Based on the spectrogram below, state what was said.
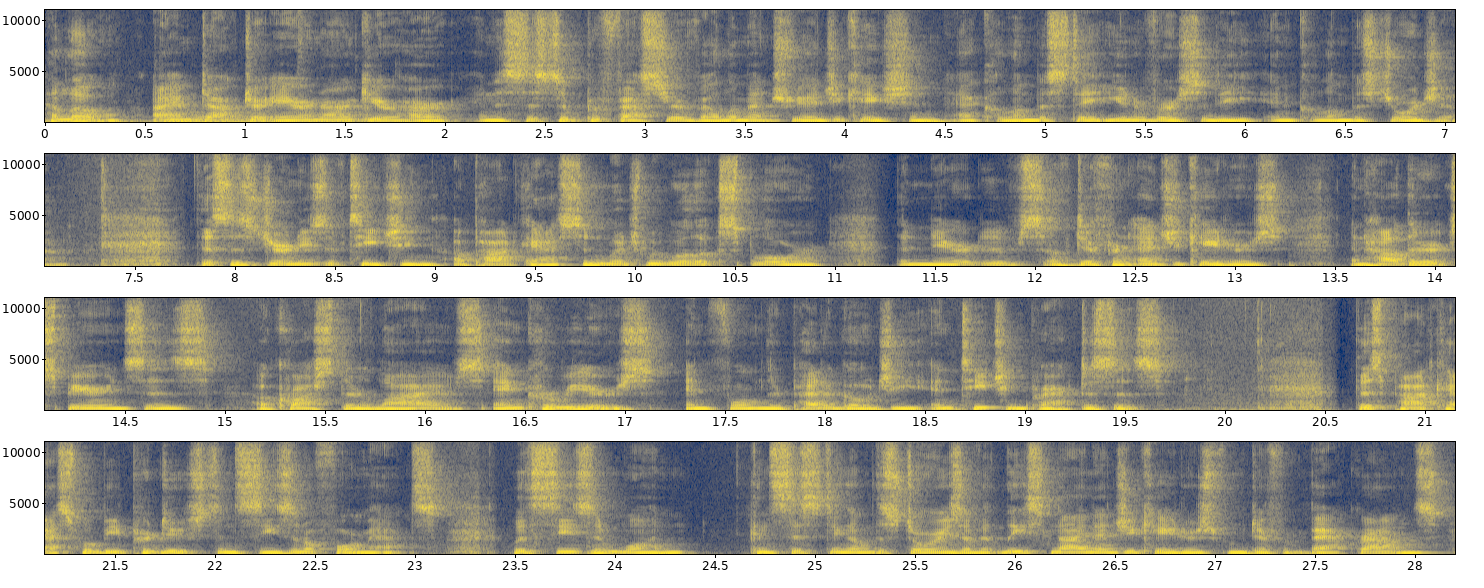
Hello, I am Dr. Aaron R. Gearhart, an assistant professor of elementary education at Columbus State University in Columbus, Georgia. This is Journeys of Teaching, a podcast in which we will explore the narratives of different educators and how their experiences across their lives and careers inform their pedagogy and teaching practices. This podcast will be produced in seasonal formats, with season one consisting of the stories of at least nine educators from different backgrounds,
